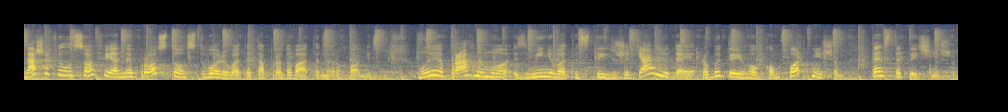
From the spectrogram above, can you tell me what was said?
Наша філософія не просто створювати та продавати нерухомість. Ми прагнемо змінювати стиль життя людей, робити його комфортнішим та естетичнішим.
